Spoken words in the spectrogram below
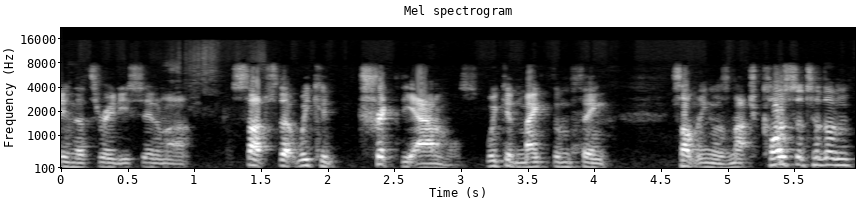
in the 3D cinema such that we could trick the animals. We could make them think something was much closer to them,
